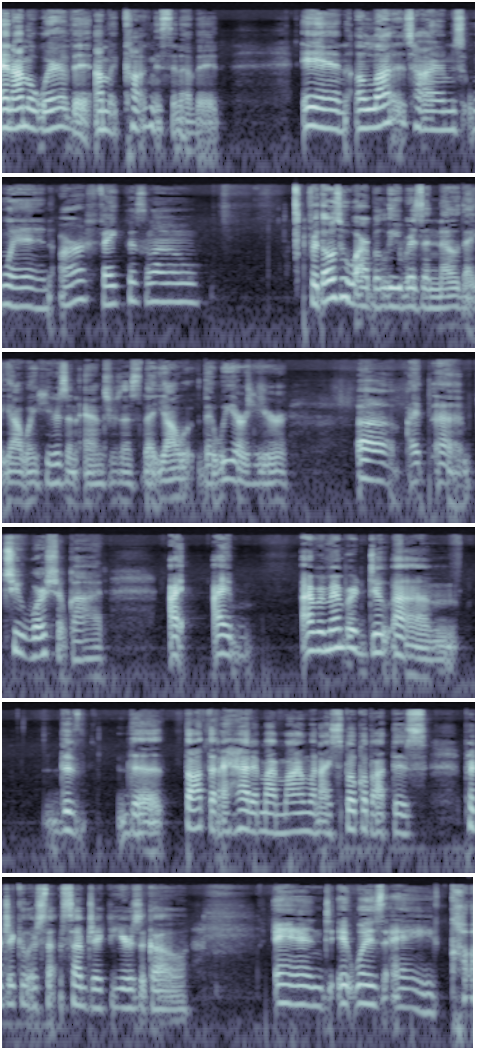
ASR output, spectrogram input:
and I'm aware of it. I'm cognizant of it. And a lot of times when our faith is low, for those who are believers and know that Yahweh hears and answers us, that Yahweh that we are here uh, I, uh, to worship God, I I I remember do um the the thought that I had in my mind when I spoke about this particular su subject years ago. And it was a ca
